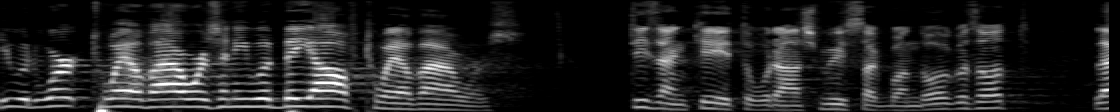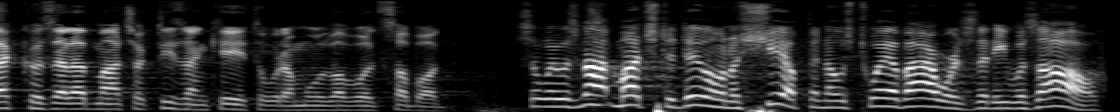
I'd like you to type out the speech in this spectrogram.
He would work 12 hours and he would be off 12 hours. 12 órás műszakban dolgozott, legközelebb már csak 12 óra múlva volt szabad. So there was not much to do on a ship in those 12 hours that he was off.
